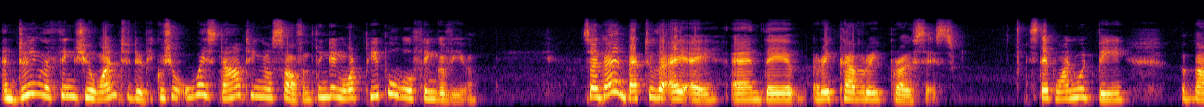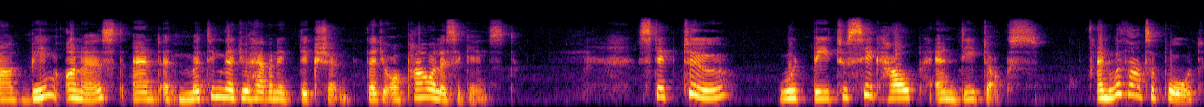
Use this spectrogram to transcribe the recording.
and doing the things you want to do because you're always doubting yourself and thinking what people will think of you. So, going back to the AA and their recovery process, step one would be about being honest and admitting that you have an addiction that you are powerless against. Step two would be to seek help and detox. And without support,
